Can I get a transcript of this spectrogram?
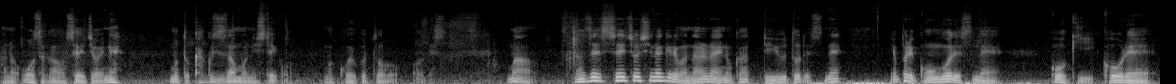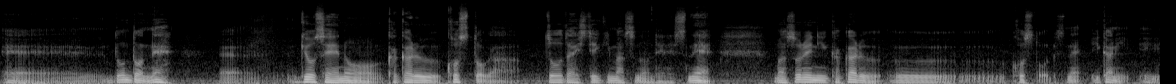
あの大阪を成長にねもっと確実なものにしていこう、まあ、こういうことです。まあなぜ成長しなければならないのかっていうとですねやっぱり今後ですね後期高齢、えー、どんどんね、えー行政のかかるコストが増大していきますのでですね、まあ、それにかかるコストをですねいかに、えー、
